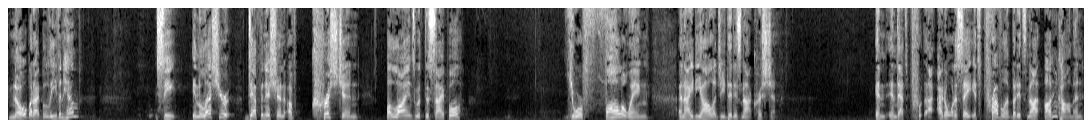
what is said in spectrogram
No, but I believe in him? See, unless your definition of Christian aligns with disciple, you're following an ideology that is not Christian. and, and that's, I don't want to say it's prevalent, but it's not uncommon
